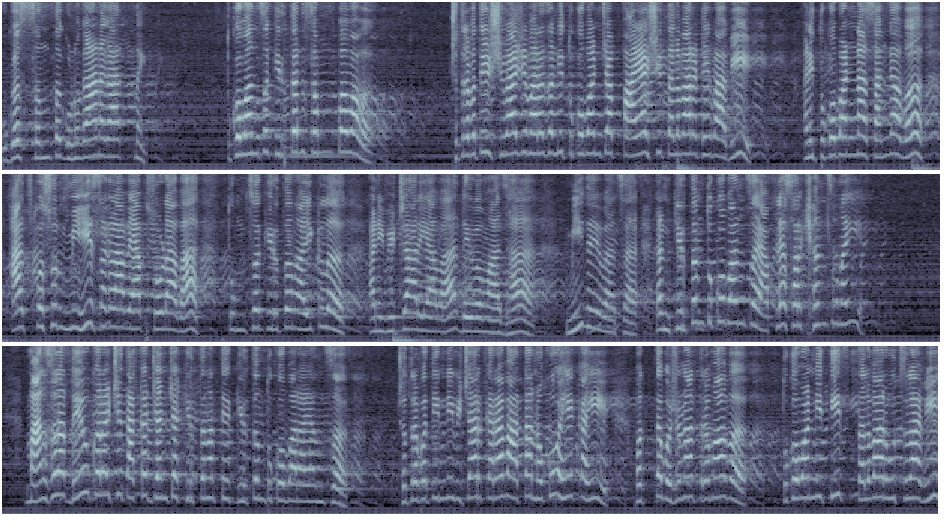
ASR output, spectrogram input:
उगस संत गुणगान गात नाही. तुकोबांचं कीर्तन संपवावं. छत्रपती शिवाजी महाराजांनी तुकोबांच्या पायाशी तलवार ठेवावी आणि तुकोबांना सांगावं आजपासून मीही सगळा व्याप सोडावा. तुमचं कीर्तन ऐकलं आणि विचार यावा देव माझा मी देवाचा. कारण कीर्तन तुकोबांचं आहे आपल्यासारख्यांचं नाही. माणसाला देव करायची ताकद ज्यांच्या कीर्तनात ते कीर्तन तुकोबारायांचं. छत्रपतींनी विचार करावा आता नको हे काही. फक्त भजनात रमावं. तुकोबांनी तीच तलवार उचलावी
